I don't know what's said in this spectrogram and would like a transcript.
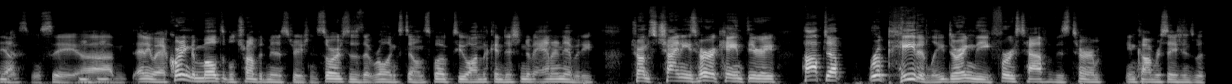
I Yeah. guess we'll see. Mhm. Um, anyway, according to multiple Trump administration sources that Rolling Stone spoke to on the condition of anonymity, Trump's Chinese hurricane theory popped up repeatedly during the first half of his term in conversations with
